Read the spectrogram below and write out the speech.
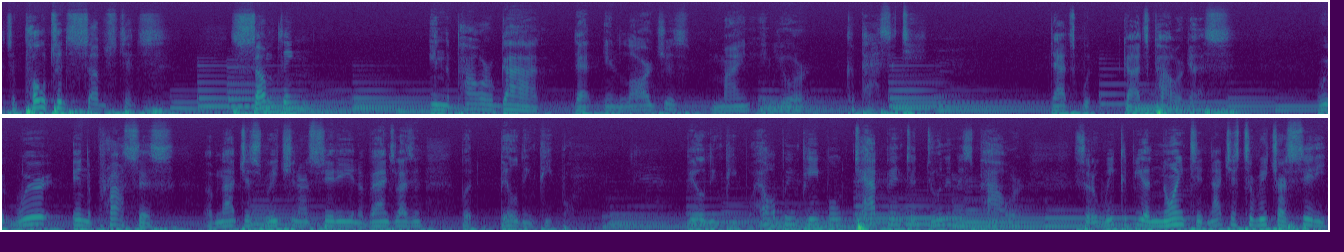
It's a potent substance. Something in the power of God that enlarges mine and your capacity. That's what God's power does. We're in the process of not just reaching our city and evangelizing, but building people. Building people, helping people tap into dunamis power so that we could be anointed, not just to reach our city,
